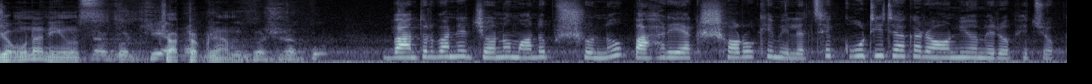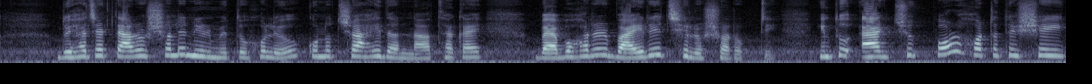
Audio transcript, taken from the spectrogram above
যমুনা নিউজ চট্টগ্রাম। বান্দরবানের জনমানব শূন্য পাহাড়ি এক সড়কে মিলেছে কোটি টাকার অনিয়মের অভিযোগ। দুই হাজার তেরো সালে নির্মিত হলেও কোনো চাহিদা না থাকায় ব্যবহারের বাইরে ছিল সড়কটি। কিন্তু এক যুগ পর হঠাৎ সেই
